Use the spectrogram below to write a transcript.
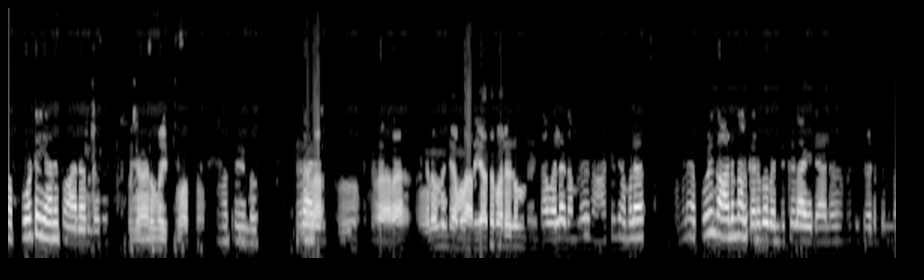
സപ്പോർട്ട് ചെയ്യാൻ ഇപ്പൊ ആരാളുള്ളത് ഞാനും വൈഫ് മാത്രം. മാത്രമേ ഉള്ളൂ. പിന്നെ വേറെ അങ്ങനെയൊന്നും നമ്മൾ അറിയാത്ത പലരും ഉണ്ട്. നമ്മൾ നാട്ടിൽ നമ്മളെ നമ്മളെ എപ്പോഴും കാണുന്ന ആൾക്കാർ ഇപ്പൊ ബന്ധുക്കളായാലും നമ്മുടെ ചുറ്റുവട്ടത്തുള്ള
